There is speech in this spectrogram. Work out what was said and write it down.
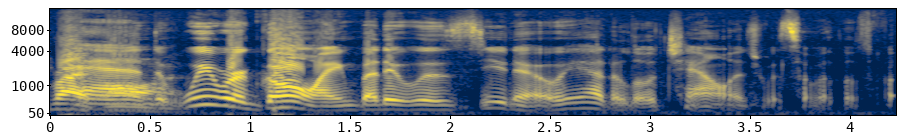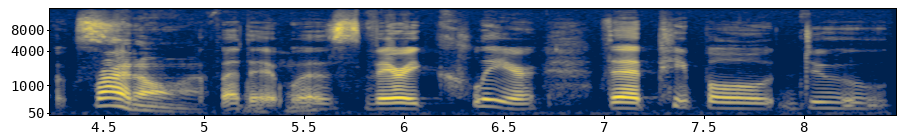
Right and on. we were going, but it was, you know, we had a little challenge with some of those folks. Right on. But it mm-hmm. was very clear that people do,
